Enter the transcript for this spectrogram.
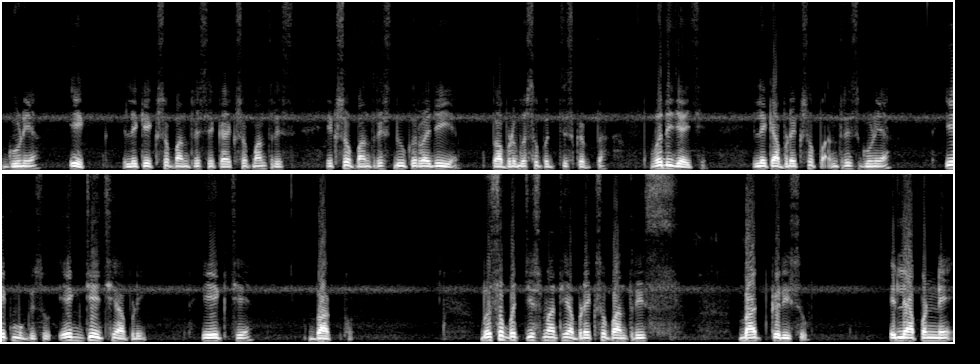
ગુણ્યા એક. એટલે કે એકસો પાંત્રીસ એકા એકસો પાંત્રીસ. એકસો પાંત્રીસ દૂર કરવા જઈએ. તો આપણે બસો પચીસ કરતાં વધી જાય છે. એટલે કે આપણે એકસો પાંત્રીસ ગુણ્યા એક મૂકીશું. એક જે છે આપણી એક છે ભાગફળ. બસો પચીસમાંથી આપણે એકસો પાંત્રીસ બાદ કરીશું. એટલે આપણને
